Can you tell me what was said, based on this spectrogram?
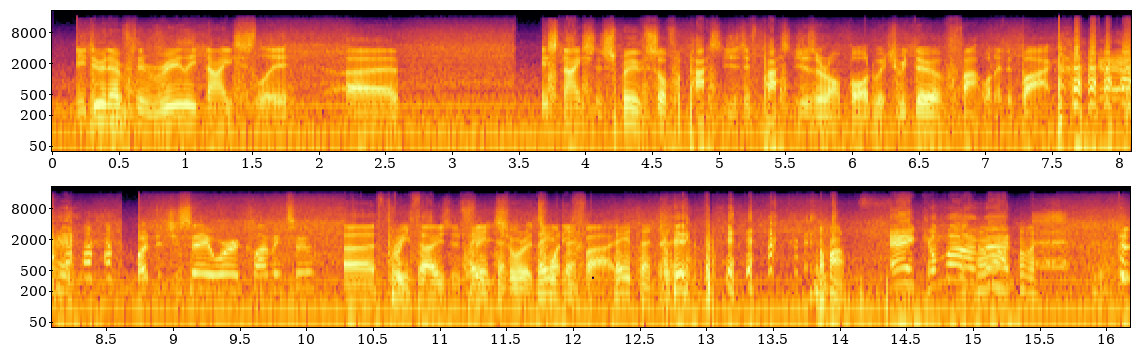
You're doing everything really nicely. Um, it's nice and smooth. So for passengers, if passengers are on board, which we do have a fat one in the back, What did you say we're climbing to? uh, 3,000 Pay feet, so we're at pay 25. attention, Pay attention. Come on. Hey, come on, Come man. on, man.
